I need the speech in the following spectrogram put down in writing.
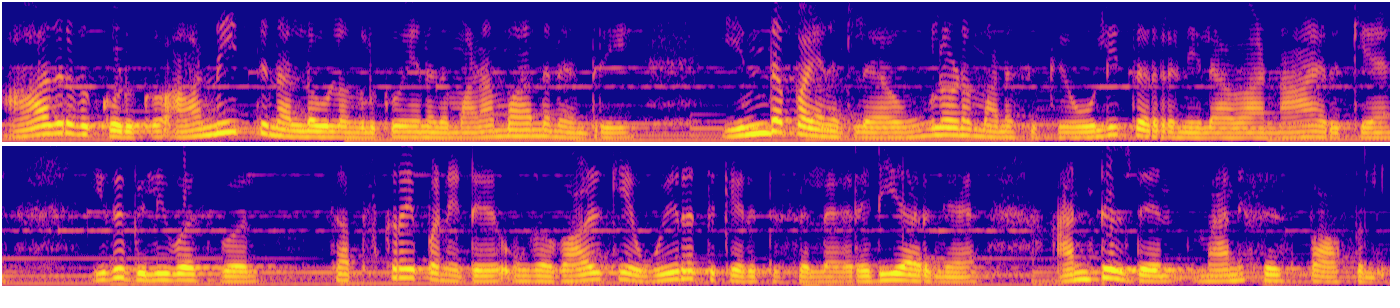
ஆதரவு கொடுக்கும் அனைத்து நல்ல உள்ளவங்களுக்கும் எனது மனமார்ந்த நன்றி. இந்த பயணத்தில் உங்களோட மனசுக்கு ஒளி தர்ற நிலாவாக நான் இருக்கேன். இது பிலிவர்ஸ் வேர்ல்ட் சப்ஸ்கிரைப் பண்ணிவிட்டு உங்கள் வாழ்க்கையை உயரத்துக்கு எடுத்து செல்ல ரெடியாக இருங்க. அன்டில் தென் மேனிஃபெஸ்ட் பாஃபுலி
